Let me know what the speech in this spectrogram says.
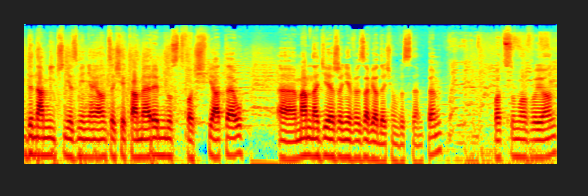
dynamicznie zmieniające się kamery, mnóstwo świateł. E, mam nadzieję, że nie zawiodę się występem. Podsumowując,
